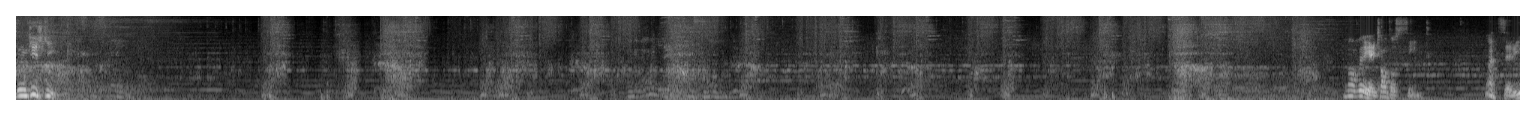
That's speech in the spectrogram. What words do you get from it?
Gyerünk is ki! Na vége, egy hatos szint. Nagyszerű,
